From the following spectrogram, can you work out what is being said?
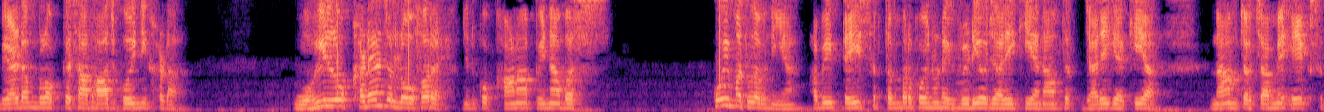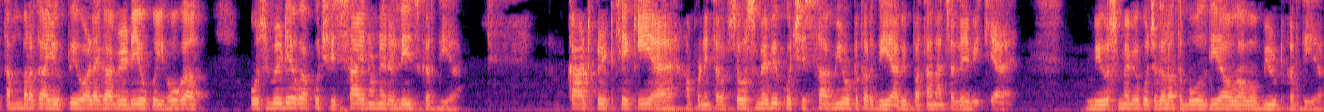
बेडम ब्लॉक के साथ आज कोई नहीं खड़ा। वही लोग खड़े हैं जो लोफर है, जिनको खाना पीना बस। कोई मतलब नहीं है। अभी 23 सितंबर को इन्होंने एक वीडियो जारी किया, नाम जारी क्या किया? नाम चर्चा में एक सितंबर का यूपी वाले का वीडियो कोई होगा, उस वीडियो का कुछ हिस्सा इन्होंने रिलीज़ कर दिया। काट पीट के किया है अपनी तरफ़ से। उसमें भी कुछ हिस्सा म्यूट कर दिया, अभी पता ना चले भी क्या है। भी उसमें भी कुछ गलत बोल दिया होगा, वो म्यूट कर दिया।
